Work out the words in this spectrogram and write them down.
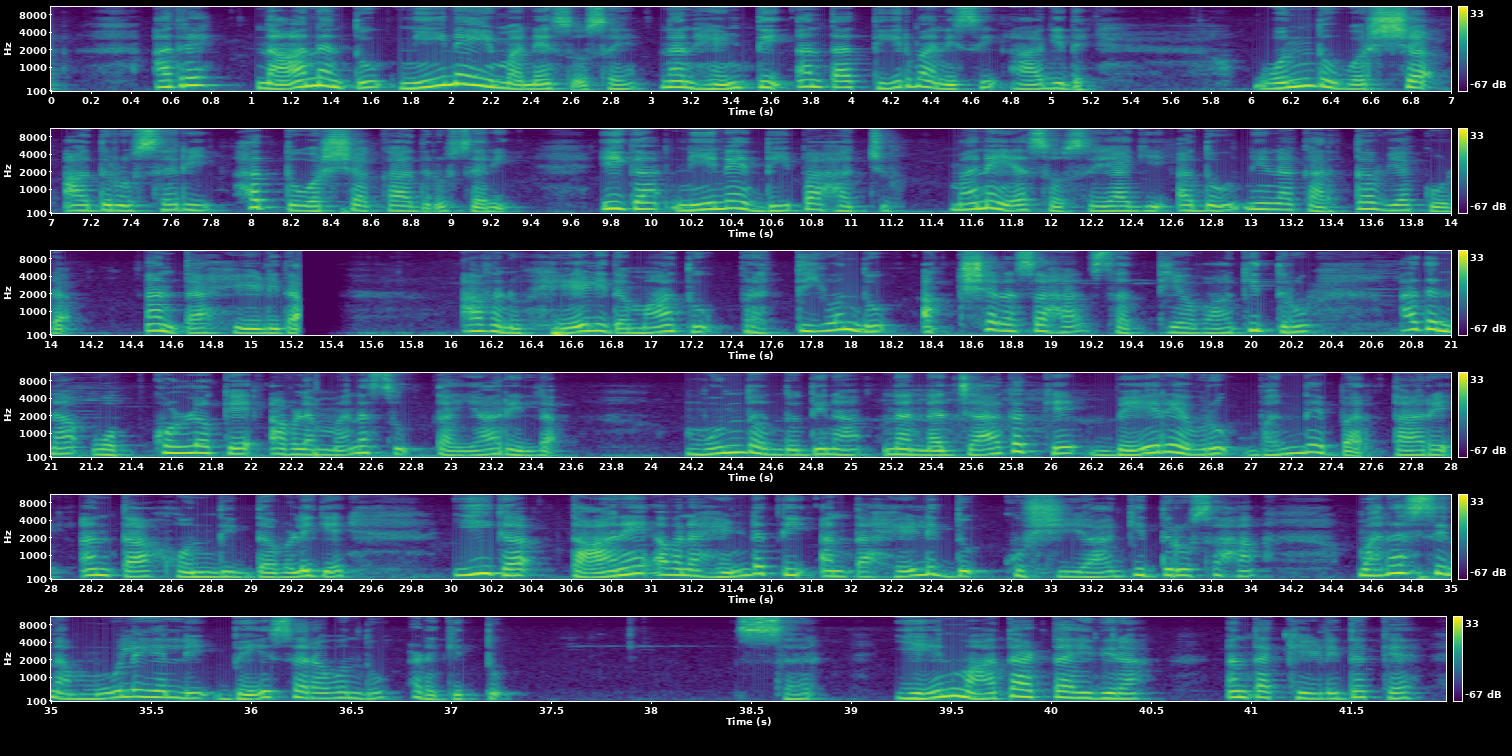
ಆದರೆ ನಾನಂತೂ ನೀನೇ ಈ ಮನೆ ಸೊಸೆ ನನ್ನ ಹೆಂಡತಿ ಅಂತ ತೀರ್ಮಾನಿಸಿ ಆಗಿದೆ. ಒಂದು ವರ್ಷ ಆದರೂ ಸರಿ, ಹತ್ತು ವರ್ಷಕ್ಕಾದರೂ ಸರಿ. ಈಗ ನೀನೇ ದೀಪ ಹಚ್ಚು, ಮನೆಯ ಸೊಸೆಯಾಗಿ ಅದು ನಿನ್ನ ಕರ್ತವ್ಯ ಕೂಡ ಅಂತ ಹೇಳಿದ. ಅವನು ಹೇಳಿದ ಮಾತು ಪ್ರತಿಯೊಂದು ಅಕ್ಷರ ಸಹ ಸತ್ಯವಾಗಿದ್ದರೂ ಅದನ್ನು ಒಪ್ಕೊಳ್ಳೋಕೆ ಅವಳ ಮನಸ್ಸು ತಯಾರಿಲ್ಲ. ಮುಂದೊಂದು ದಿನ ನನ್ನ ಜಾಗಕ್ಕೆ ಬೇರೆಯವರು ಬಂದೇ ಬರ್ತಾರೆ ಅಂತ ಹೊಂದಿದ್ದವಳಿಗೆ ಈಗ ತಾನೇ ಅವನ ಹೆಂಡತಿ ಅಂತ ಹೇಳಿದ್ದು ಖುಷಿಯಾಗಿದ್ದರೂ ಸಹ ಮನಸ್ಸಿನ ಮೂಲೆಯಲ್ಲಿ ಬೇಸರ ಒಂದು ಅಡಗಿತ್ತು. ಸರ್, ಏನು ಮಾತಾಡ್ತಾ ಇದ್ದೀರಾ? ಅಂತ ಕೇಳಿದ್ದಕ್ಕೆ,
